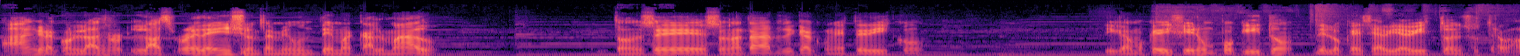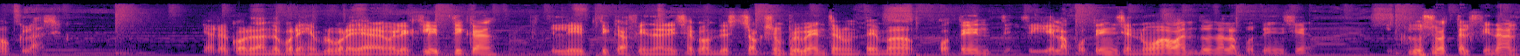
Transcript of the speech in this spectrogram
Angra con Last, Redemption, también un tema calmado. Entonces, Sonata Ártica con este disco, digamos que difiere un poquito de lo que se había visto en sus trabajos clásicos. Ya recordando, por ejemplo, por allá en el Eclíptica, Eclíptica finaliza con Destruction Preventer, un tema potente, sigue la potencia, no abandona la potencia incluso hasta el final.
